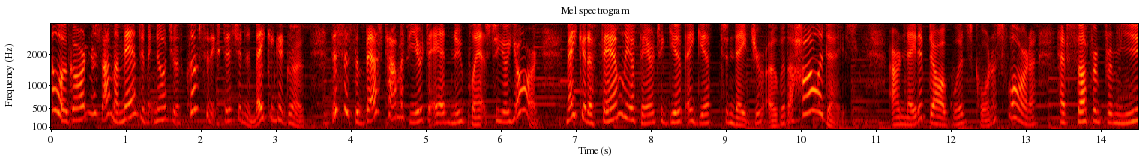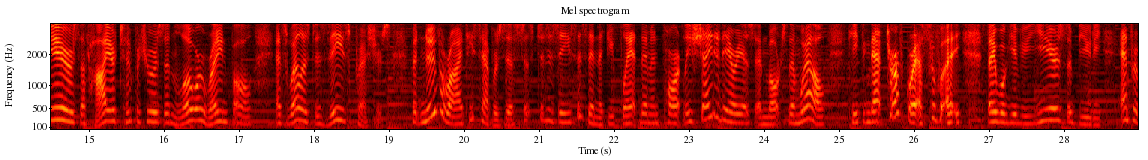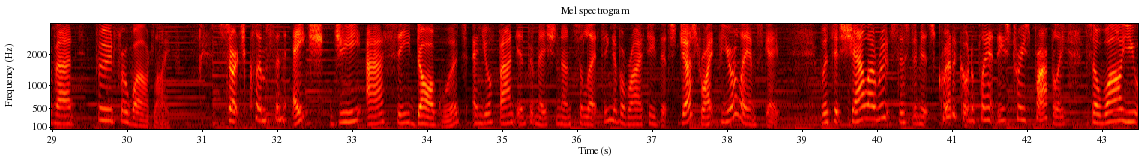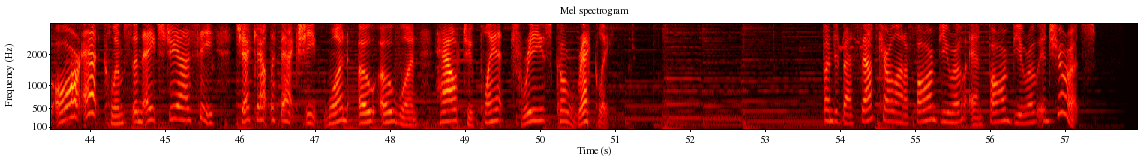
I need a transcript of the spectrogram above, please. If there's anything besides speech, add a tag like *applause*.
Hello, gardeners. I'm Amanda McNulty with Clemson Extension and Making It Grow. This is the best time of year to add new plants to your yard. Make it a family affair to give a gift to nature over the holidays. Our native dogwoods, Cornus florida, have suffered from years of higher temperatures and lower rainfall, as well as disease pressures. But new varieties have resistance to diseases, and if you plant them in partly shaded areas and mulch them well, keeping that turf grass *laughs* away, they will give you years of beauty and provide food for wildlife. Search Clemson HGIC Dogwoods and you'll find information on selecting a variety that's just right for your landscape. With its shallow root system, it's critical to plant these trees properly. So while you are at Clemson HGIC, check out the fact sheet 1001 How to Plant Trees Correctly. Funded by South Carolina Farm Bureau and Farm Bureau Insurance.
